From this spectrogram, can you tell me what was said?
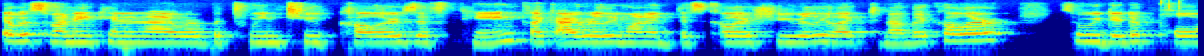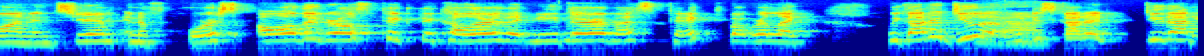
it was funny ken and i were between two colors of pink. Like i really wanted this color she really liked another color. So we did a poll on instagram and of course all the girls picked the color that neither of us picked but we're like we got to do it yeah. we just got to do that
